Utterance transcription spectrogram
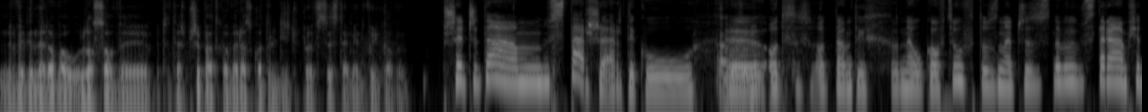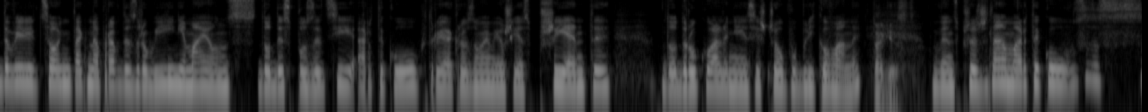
wygenerował losowy czy też przypadkowy rozkład liczb w systemie dwójkowym. Przeczytałam starszy artykuł A, e, od, od tamtych naukowców, to znaczy no, starałam się dowiedzieć, co oni tak naprawdę zrobili, nie mając do dyspozycji artykułu, który jak rozumiem już jest przyjęty do druku, ale nie jest jeszcze opublikowany. Tak jest. Więc przeczytałam artykuł z, z,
